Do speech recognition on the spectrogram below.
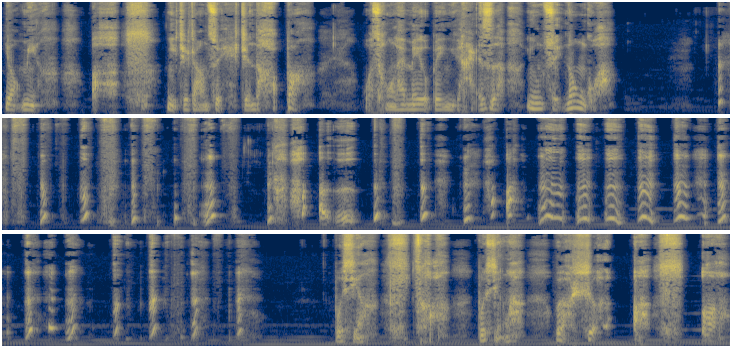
要命！你这张嘴真的好棒，我从来没有被女孩子用嘴弄过。不行，操，不行了，我要射了啊！啊！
